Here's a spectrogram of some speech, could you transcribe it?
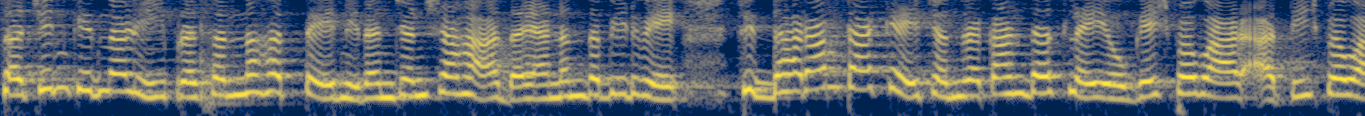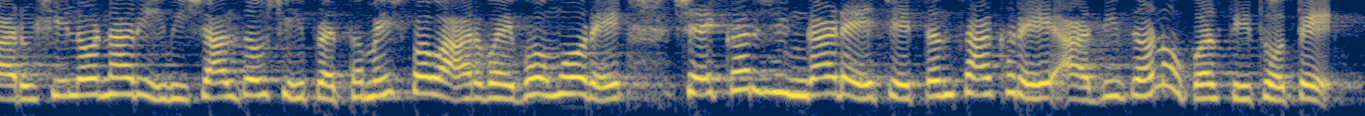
सचिन किरनळी प्रसन्न हत्ते निरंजन शहा दयानंद बिडवे सिद्धाराम टाके चंद्रकांत दसले योगेश पवार आतिश पवार ऋषी लोणारी विशाल जोशी प्रथमेश पवार वैभव मोरे शेखर झिंगाडे चेतन साखरे आदी जण उपस्थित होते.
